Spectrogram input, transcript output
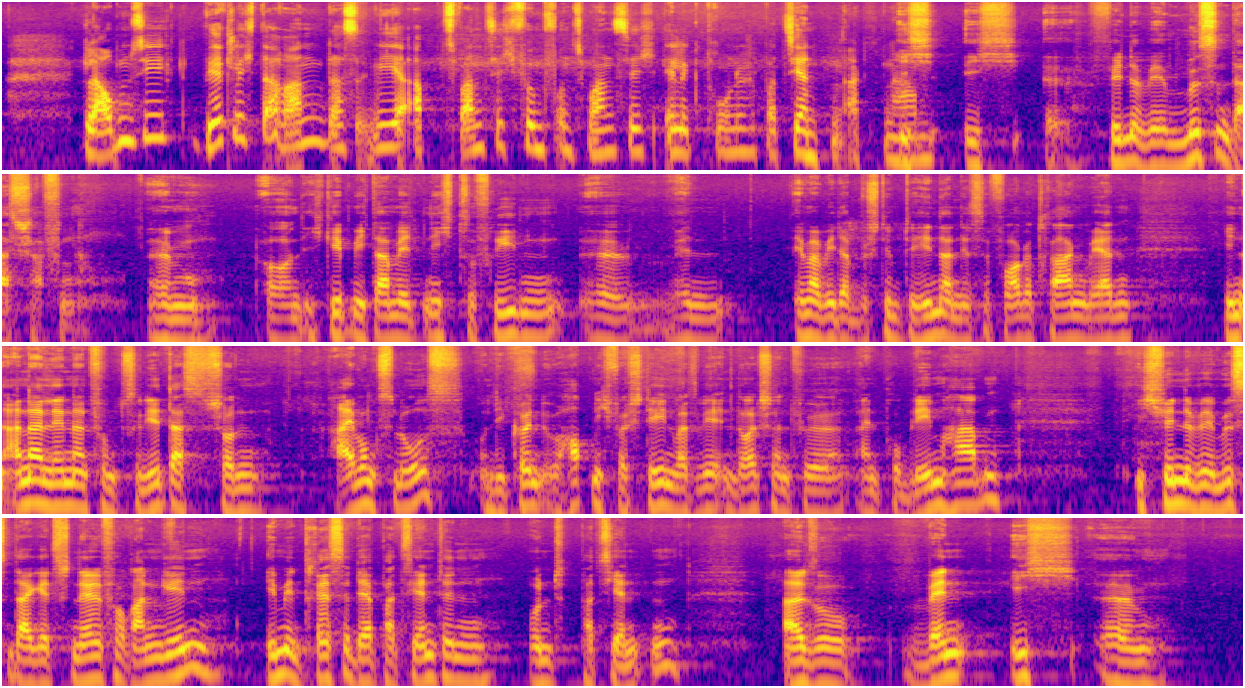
Glauben Sie wirklich daran, dass wir ab 2025 elektronische Patientenakten haben? Ich, ich äh, finde, wir müssen das schaffen. Ähm, und ich gebe mich damit nicht zufrieden, äh, wenn immer wieder bestimmte Hindernisse vorgetragen werden. In anderen Ländern funktioniert das schon reibungslos und die können überhaupt nicht verstehen, was wir in Deutschland für ein Problem haben. Ich finde, wir müssen da jetzt schnell vorangehen im Interesse der Patientinnen und Patienten. Also wenn ich, ähm,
